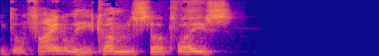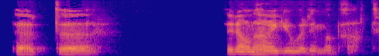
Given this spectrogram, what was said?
Until finally he comes to a place that uh, they don't argue with him about.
